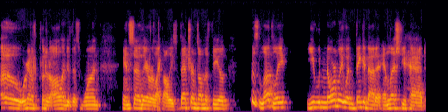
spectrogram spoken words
oh, we're gonna put it all into this one. And so there were like all these veterans on the field. It was lovely. You would normally wouldn't think about it unless you had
